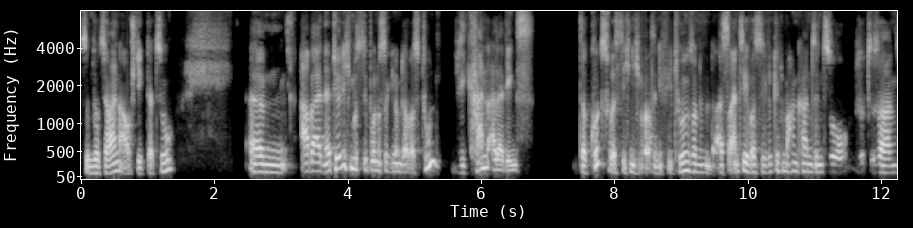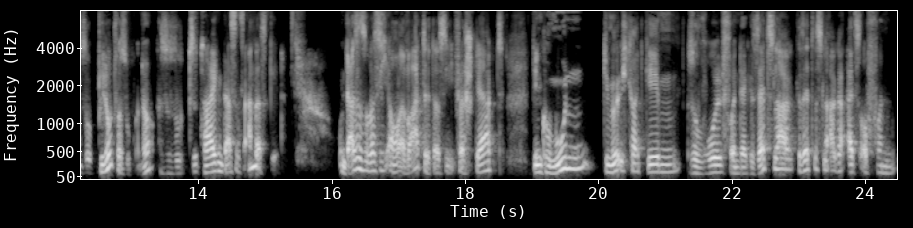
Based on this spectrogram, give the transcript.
zum sozialen Aufstieg dazu. Ähm, aber natürlich muss die Bundesregierung da was tun. Sie kann allerdings da kurzfristig nicht wahnsinnig viel tun, sondern das Einzige, was sie wirklich machen kann, sind so sozusagen so Pilotversuche, ne? also so zu zeigen, dass es anders geht. Und das ist, was ich auch erwarte, dass sie verstärkt den Kommunen die Möglichkeit geben, sowohl von der Gesetzlage, Gesetzeslage als auch von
